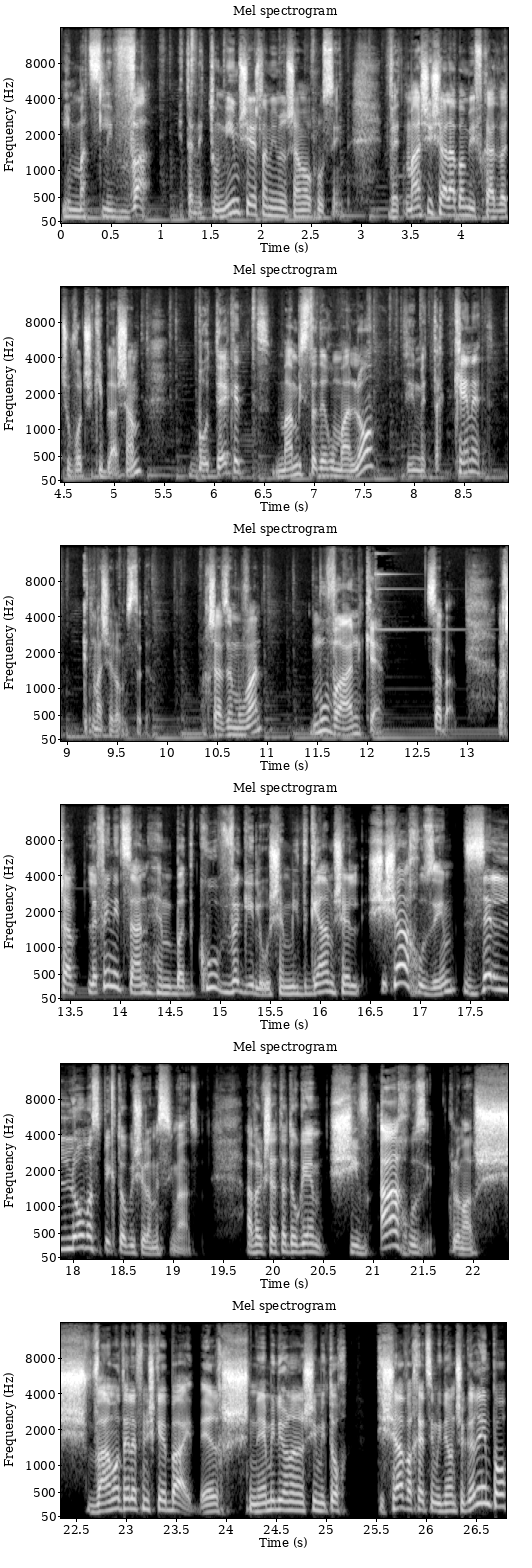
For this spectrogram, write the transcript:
היא מצליבה את הנתונים שיש לה ממרשם האוכלוסין, ואת מה שהיא שאלה במפקד והתשובות שקיבלה שם, בודקת מה מסתדר ומה לא, והיא מתקנת את מה שלא מסתדר. עכשיו זה מובן? מובן, כן. סבבה. עכשיו, לפי ניצן, הם בדקו וגילו שמדגם של 6% זה לא מספיק טוב בשביל המשימה הזאת. אבל כשאתה דוגם 7%, כלומר 700 אלף משקי בית, בערך 2 מיליון אנשים מתוך 9.5 מיליון שגרים פה,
